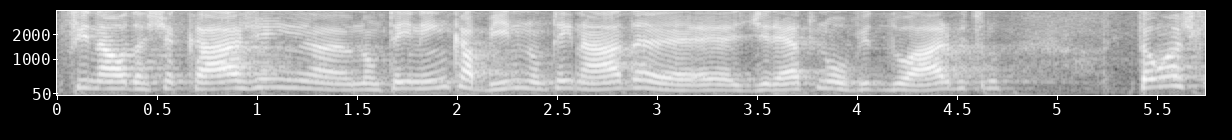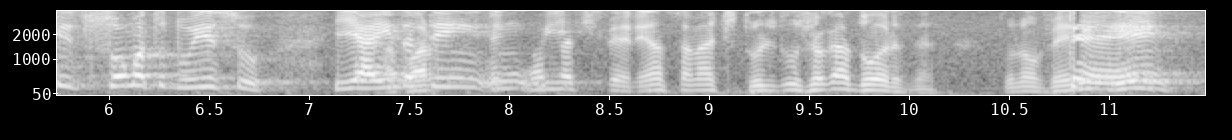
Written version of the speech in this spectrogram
final da checagem, não tem nem cabine, não tem nada, é, é direto no ouvido do árbitro. Então acho que soma tudo isso e ainda Agora, tem. Tem muita diferença na atitude dos jogadores, né? Tu não vê tem. ninguém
